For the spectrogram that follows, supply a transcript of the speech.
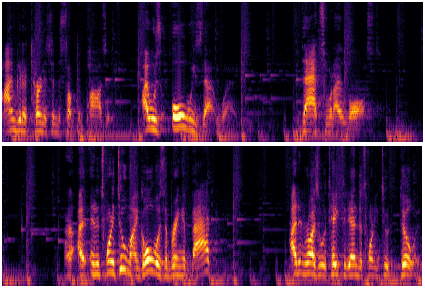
I'm gonna turn this into something positive. I was always that way. That's what I lost. And in 22, my goal was to bring it back. I didn't realize it would take to the end of 22 to do it.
